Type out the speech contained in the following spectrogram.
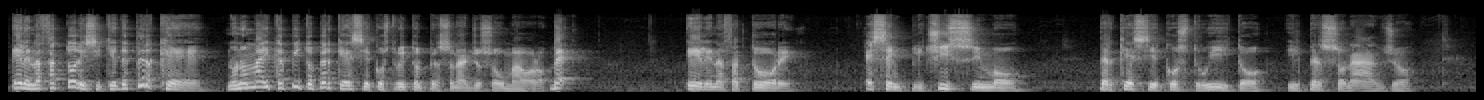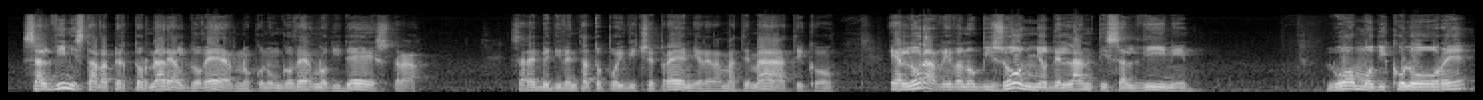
Elena Fattori si chiede perché non ho mai capito perché si è costruito il personaggio Soumaoro. Beh, Elena Fattori, è semplicissimo perché si è costruito il personaggio. Salvini stava per tornare al governo con un governo di destra, sarebbe diventato poi vice premier, era matematico, e allora avevano bisogno dell'anti-Salvini, l'uomo di colore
